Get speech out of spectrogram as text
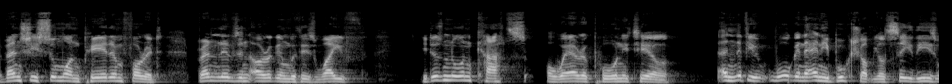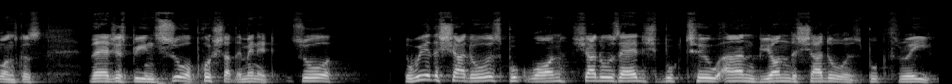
Eventually someone paid him for it. Brent lives in Oregon with his wife. He doesn't own cats or wear a ponytail. And if you walk into any bookshop, you'll see these ones because they're just being so pushed at the minute. So, The Way of the Shadows, Book 1, Shadow's Edge, Book 2, and Beyond the Shadows, Book 3.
